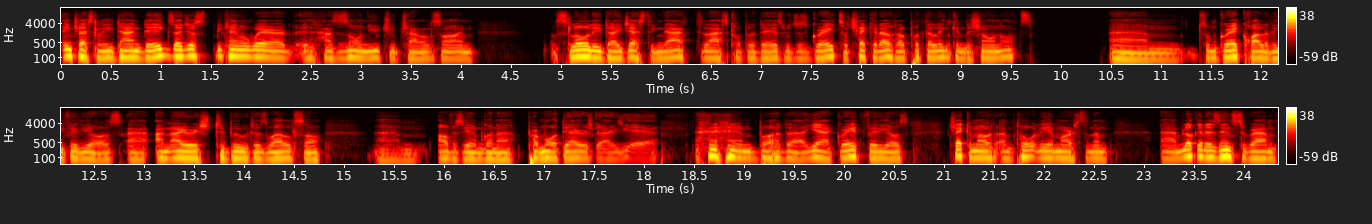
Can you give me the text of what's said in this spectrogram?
Interestingly, Dan Diggs, I just became aware it has his own YouTube channel, so I'm slowly digesting that the last couple of days, which is great. So check it out. I'll put the link in the show notes. Um, some great quality videos, uh, and Irish to boot as well. So, um, obviously I'm gonna promote the Irish guys, yeah. but uh, yeah, great videos. Check them out. I'm totally immersed in them. Um, look at his Instagram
